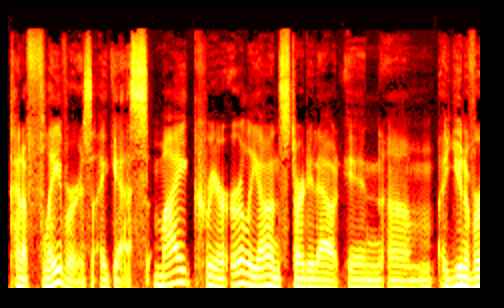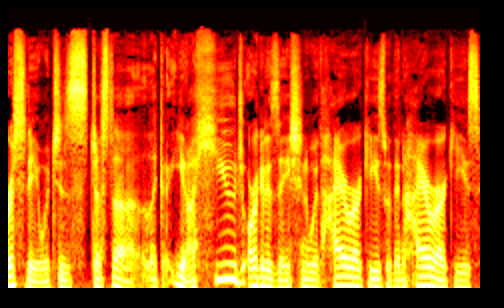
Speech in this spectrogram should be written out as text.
kind of flavors, I guess. My career early on started out in um, a university, which is just a like you know a huge organization with hierarchies within hierarchies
